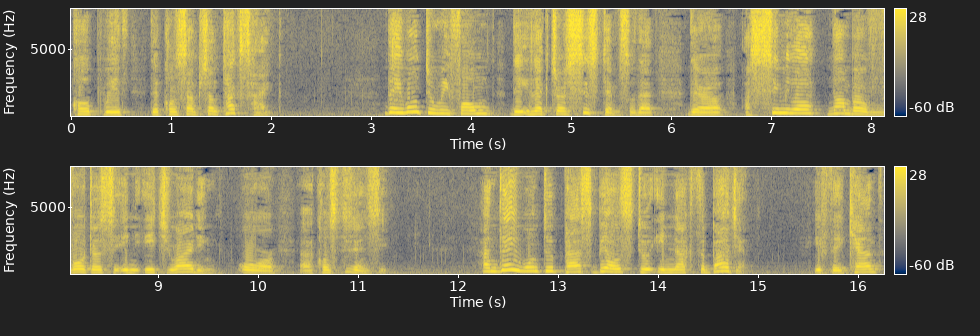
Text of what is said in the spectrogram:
cope with the consumption tax hike. They want to reform the electoral system so that there are a similar number of voters in each riding or uh, constituency. And they want to pass bills to enact the budget. If they can't,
